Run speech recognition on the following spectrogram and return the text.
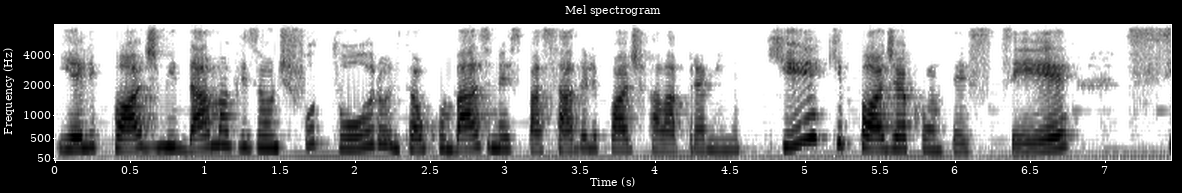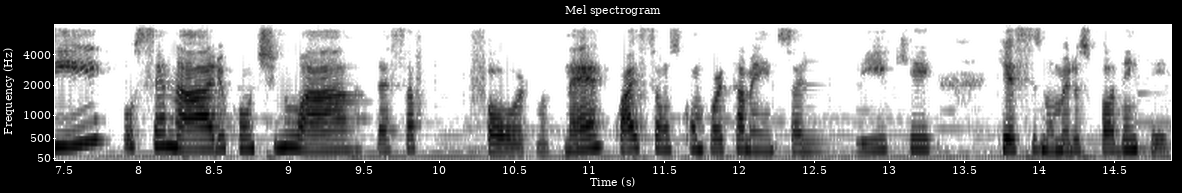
e ele pode me dar uma visão de futuro. Então, com base nesse passado, ele pode falar para mim o que, que pode acontecer se o cenário continuar dessa forma, né? Quais são os comportamentos ali que, que esses números podem ter.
